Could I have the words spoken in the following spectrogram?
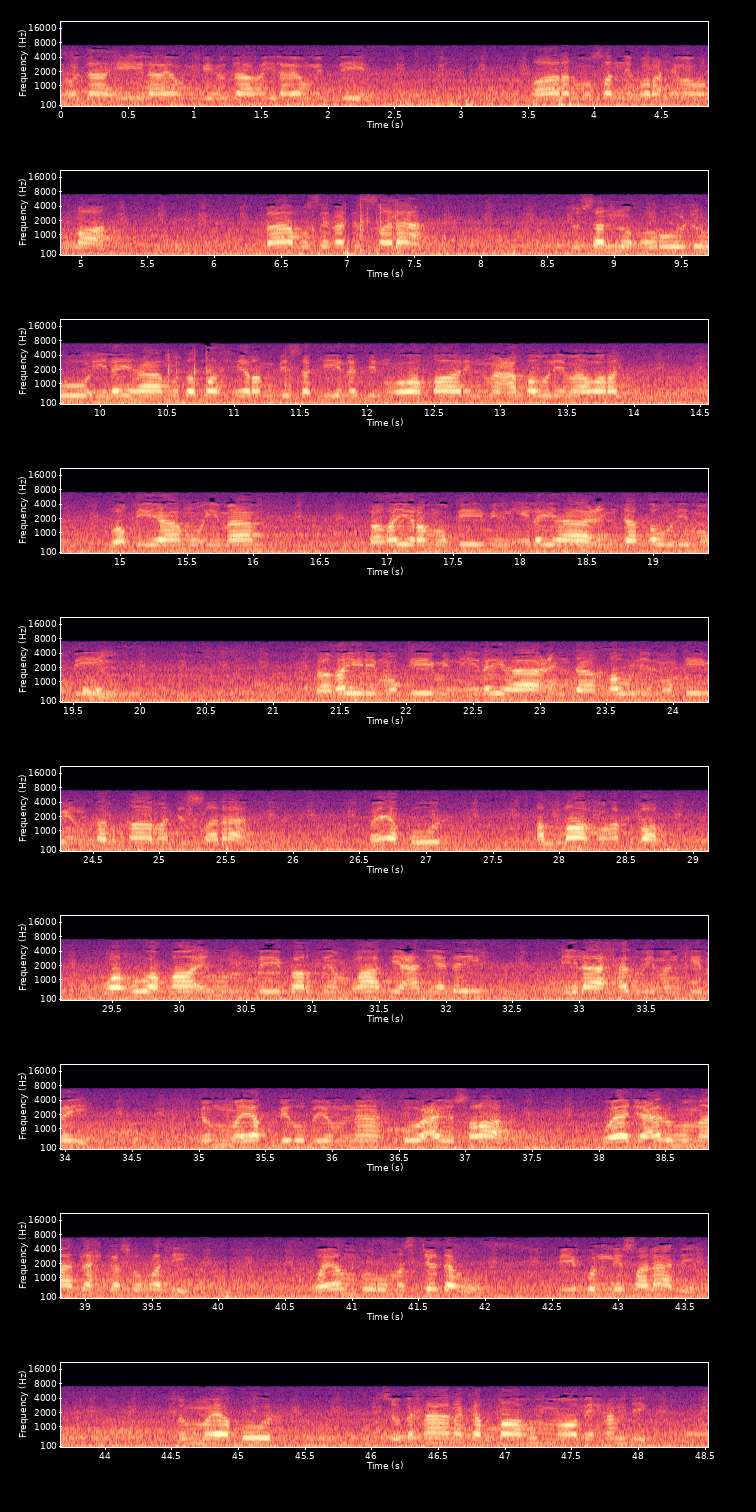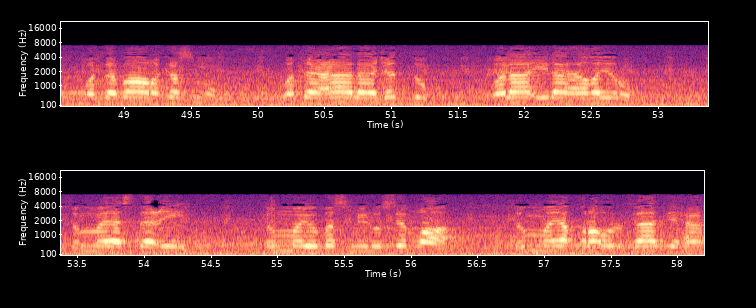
بهداه إلى يوم بهداه إلى يوم الدين. قال المصنف رحمه الله باب صفة الصلاة. يسن خروجه إليها متطهرا بسكينة ووقار مع قول ما ورد وقيام إمام فغير مقيم إليها عند قول مقيم. فغير مقيم إليها عند قول مقيم قد قامت الصلاة. فيقول الله أكبر. وهو قائم في فرض رافعا يديه إلى حذو منكبيه ثم يقبض بيمناه كوع يسراه ويجعلهما تحت سرته وينظر مسجده في كل صلاته ثم يقول سبحانك اللهم وبحمدك وتبارك اسمك وتعالى جدك ولا إله غيرك ثم يستعيذ ثم يبسمل سرا ثم يقرأ الفاتحة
